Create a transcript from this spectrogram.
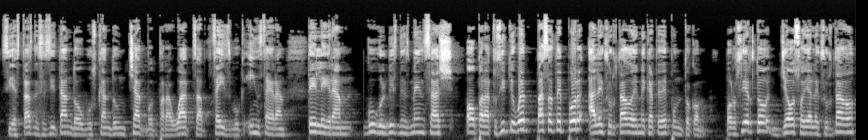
si estás necesitando o buscando un chatbot para WhatsApp, Facebook, Instagram, Telegram, Google Business Message o para tu sitio web, pásate por alexhurtadomktd.com. Por cierto, yo soy Alex Hurtado,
